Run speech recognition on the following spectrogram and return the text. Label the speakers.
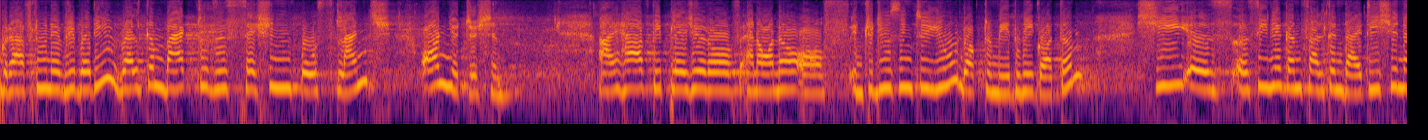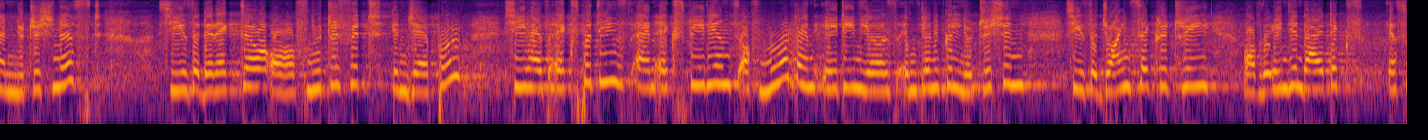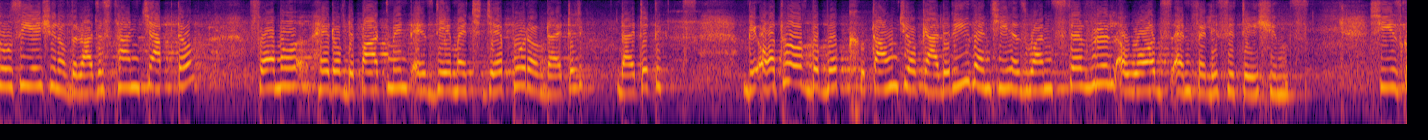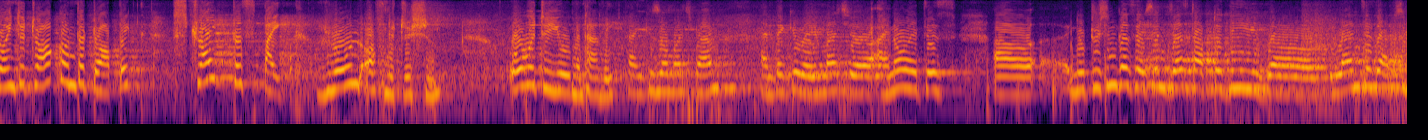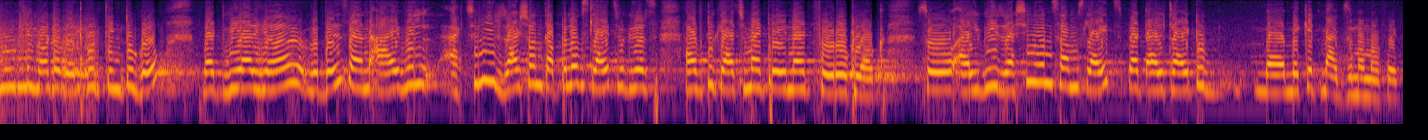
Speaker 1: Good afternoon, everybody. Welcome back to this session post lunch on nutrition. I have the pleasure of and honor of introducing to you Dr. Madhavi Gautam. She is a senior consultant dietitian and nutritionist. She is the director of NutriFit in Jaipur. She has expertise and experience of more than 18 years in clinical nutrition. She is the joint secretary of the Indian Dietetics Association of the Rajasthan chapter, former head of department SDMH Jaipur of dietetics, the author of the book Count Your Calories and she has won several awards and felicitations. She is going to talk on the topic Strike the Spike, Role of Nutrition. Over to you, Madhavi.
Speaker 2: Thank you so much, ma'am, and thank you very much. Uh, I know it is uh, nutrition ka session just after the uh, lunch is absolutely not a very good thing to go, but we are here with this, and I will actually rush on couple of slides because I have to catch my train at four o'clock. So I'll be rushing on some slides, but I'll try to uh, make it maximum of it.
